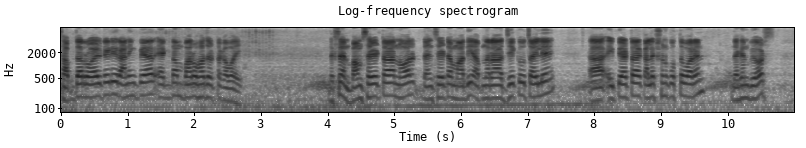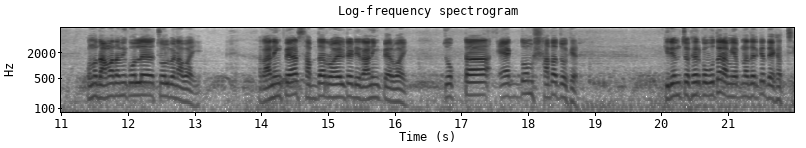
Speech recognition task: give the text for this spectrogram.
Sabdar royal teddy running pair একদম বারো হাজার টাকা ভাই। দেখছেন, বাম সাইডটা নর ডাইন সাইডটা মাদি। আপনারা যে কেউ চাইলে এই পেয়ারটা কালেকশন করতে পারেন। দেখেন ভিওর্স কোনো দামাদামি করলে চলবে না ভাই। Running pair, Sabdar royal teddy running pair ভাই। চোখটা একদম সাদা চোখের। ক্রিম চোখের কবুতর আমি আপনাদেরকে দেখাচ্ছি।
